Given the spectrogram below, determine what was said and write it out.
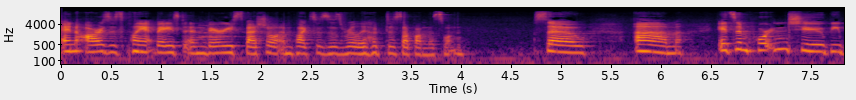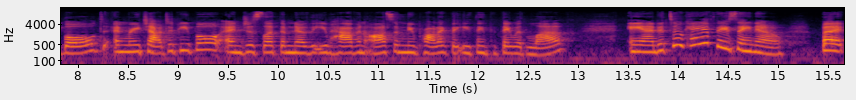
And ours is plant-based and very special, and Plexus has really hooked us up on this one. So, um, it's important to be bold and reach out to people and just let them know that you have an awesome new product that you think that they would love. And it's okay if they say no, but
